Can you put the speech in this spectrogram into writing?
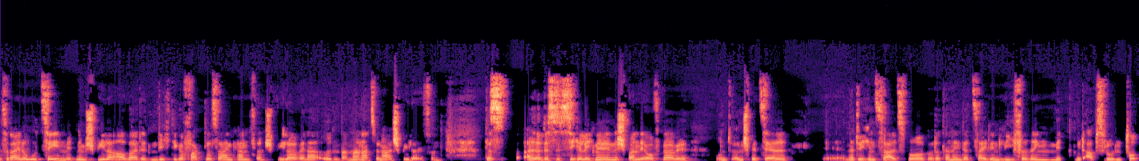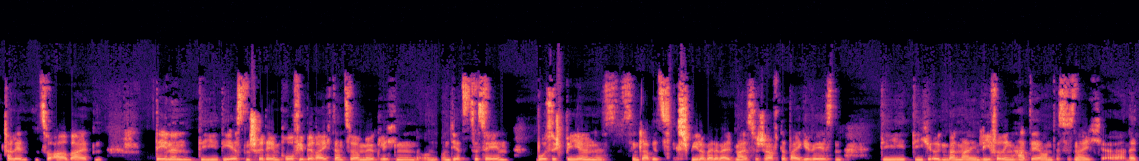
sogar in der U10 mit einem Spieler arbeitet, ein wichtiger Faktor sein kann für einen Spieler, wenn er irgendwann mal Nationalspieler ist. Und das, also das ist sicherlich eine, eine spannende Aufgabe und, und speziell äh, natürlich in Salzburg oder dann in der Zeit in Liefering mit, mit absoluten Top-Talenten zu arbeiten, denen die, die ersten Schritte im Profibereich dann zu ermöglichen und, und jetzt zu sehen, wo sie spielen. Es sind, glaube ich, jetzt sechs Spieler bei der Weltmeisterschaft dabei gewesen die, die ich irgendwann mal in Liefering hatte. Und das ist natürlich äh, eine,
